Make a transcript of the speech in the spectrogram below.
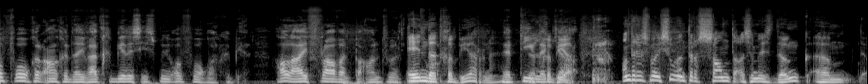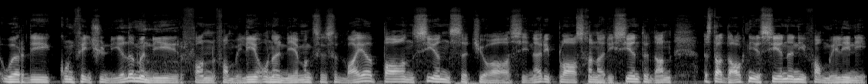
opvolger aangedui, wat gebeur as iets met die opvolger gebeur? Al daai vrae wat beantwoord en dit gebeur nê natuurlik ja. Ander is my so interessant as 'n mens dink um, oor die konvensionele manier van familieondernemings is dit baie 'n pa en seun situasie nou die plaas gaan na die seun toe dan is daar dalk nie 'n seun in die familie nie.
